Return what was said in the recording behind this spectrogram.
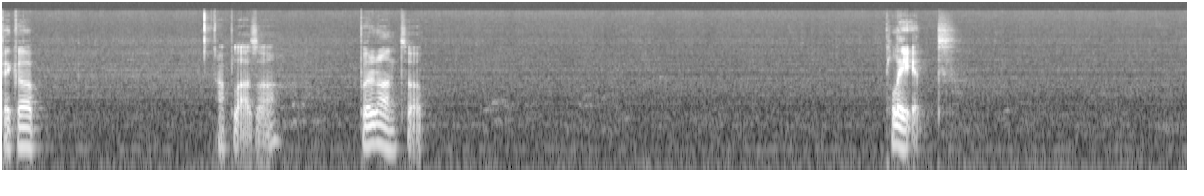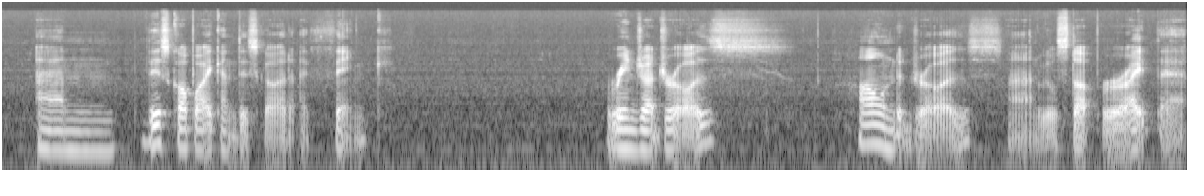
Pick up a plaza. Put it on top. Play it. And this copper I can discard, I think. Ranger draws, Hound draws, and we'll stop right there.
